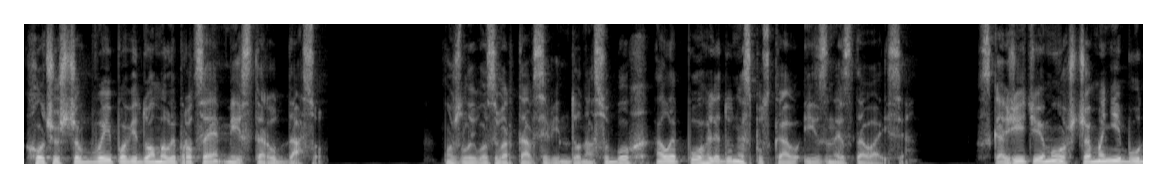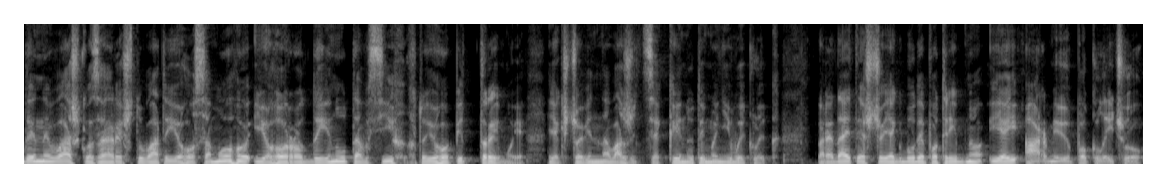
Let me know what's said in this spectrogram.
Хочу, щоб ви повідомили про це містеру Дасу. Можливо, звертався він до нас обох, але погляду не спускав із не здавайся. Скажіть йому, що мені буде неважко заарештувати його самого, його родину та всіх, хто його підтримує, якщо він наважиться кинути мені виклик. Передайте, що як буде потрібно, я й армію покличу.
